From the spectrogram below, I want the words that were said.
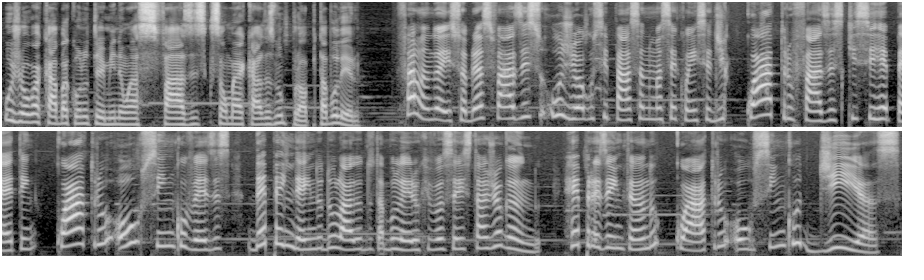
o jogo acaba quando terminam as fases que são marcadas no próprio tabuleiro. Falando aí sobre as fases, o jogo se passa numa sequência de quatro fases que se repetem quatro ou cinco vezes, dependendo do lado do tabuleiro que você está jogando, representando quatro ou cinco dias.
